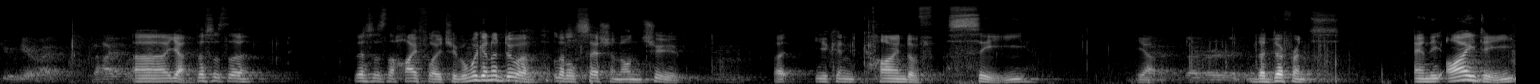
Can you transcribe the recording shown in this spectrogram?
tube here, right? The high flow. Uh, yeah, this is the this is the high flow tube, and we're going to do a little session on tube. But you can kind of see, yeah, They're very different. the difference. And the ID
